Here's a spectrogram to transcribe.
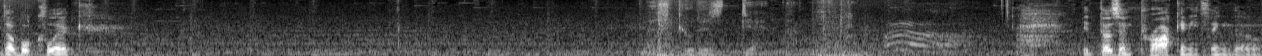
Double click. As good as dead. It doesn't proc anything though.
